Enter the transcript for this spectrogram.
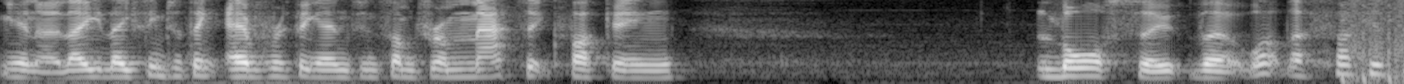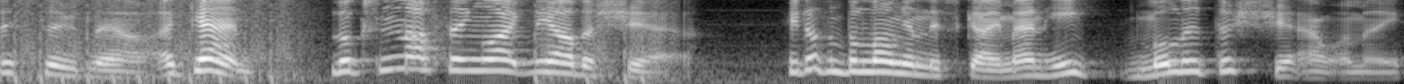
You know, they, they seem to think everything ends in some dramatic fucking lawsuit that, what the fuck is this dude now? Again, looks nothing like the other shit. He doesn't belong in this game, man. He mullered the shit out of me.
